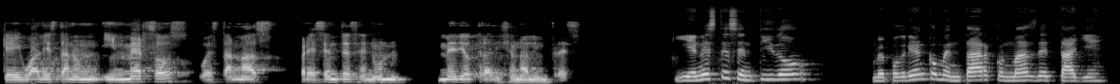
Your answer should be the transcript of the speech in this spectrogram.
que igual están inmersos o están más presentes en un medio tradicional impreso. Y en este sentido, ¿me podrían comentar con más detalle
